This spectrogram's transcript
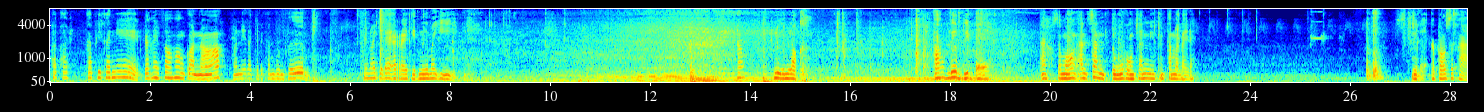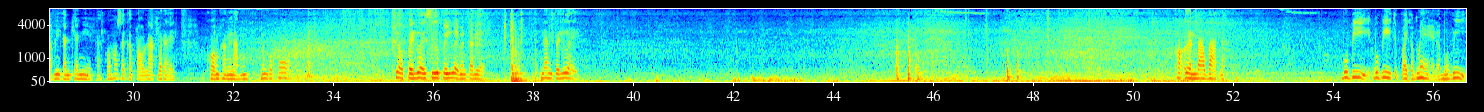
พระพระพระพิคเนตก็ให้เฝ้าห้องก่อนเนาะวันนี้เราจะไปทำบุญเพิ่มไม่น้อยจะได้อะไรติดมือมาอีก เอา ลืมหรอก เอาลืมปิดแอร์อะสมองอันสั้นตูของฉันนี่มันทำอะไรนะนี่แหละกระเป๋าสภามีกันแค่นี้ค่ะ เพราะเขาใส่กระเป๋าลากบ่ได้ของข้างหลัง มันก็พอเที่ยวไปเรื่อย ซื้อไปเรื่อยมือนกันแหละ แน่นไปเรื่อย อเอินบาวบาทล่ะ บูบี้ บูบี้จะไปกับแม่ล้วบูบี้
